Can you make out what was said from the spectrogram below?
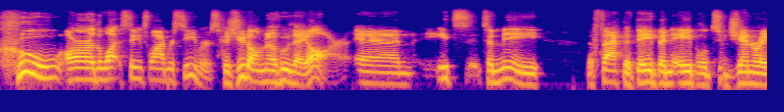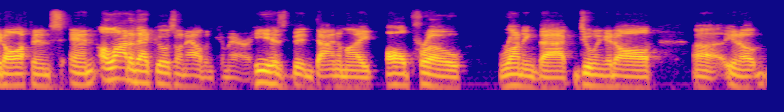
who are the Saints wide receivers because you don't know who they are, and it's to me the fact that they've been able to generate offense, and a lot of that goes on Alvin Kamara. He has been dynamite, all pro running back, doing it all. Uh, you know,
